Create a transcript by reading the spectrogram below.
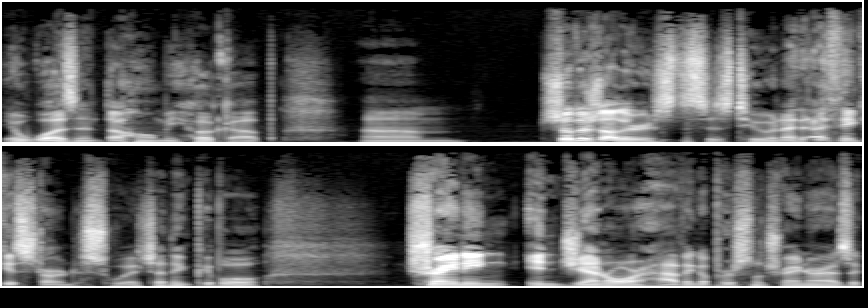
It wasn't the homie hookup. Um, so there's other instances too, and I, I think it's starting to switch. I think people training in general or having a personal trainer as a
